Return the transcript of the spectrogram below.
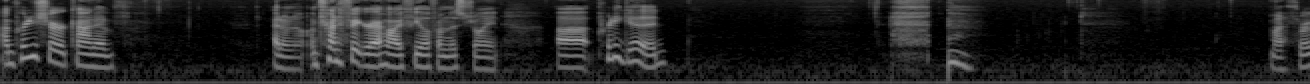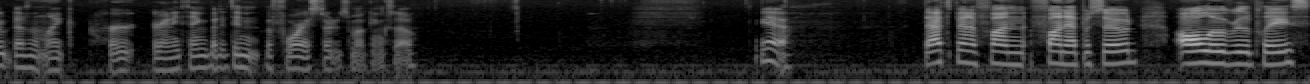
I'm pretty sure, kind of. I don't know. I'm trying to figure out how I feel from this joint. Uh, pretty good. My throat doesn't like hurt or anything, but it didn't before I started smoking, so. yeah. That's been a fun, fun episode. All over the place.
